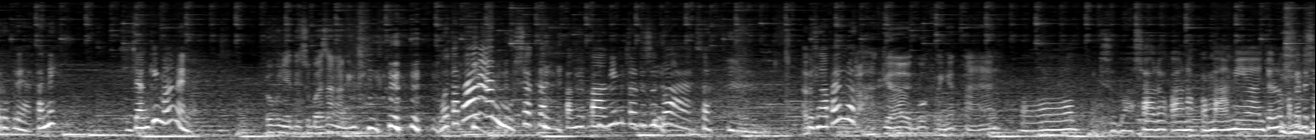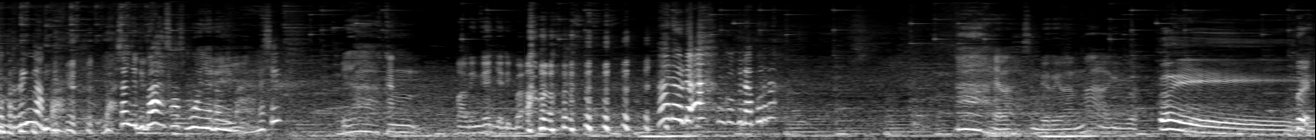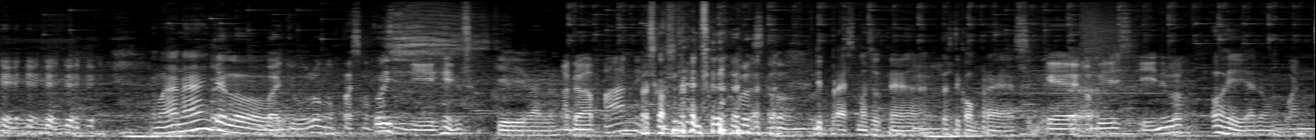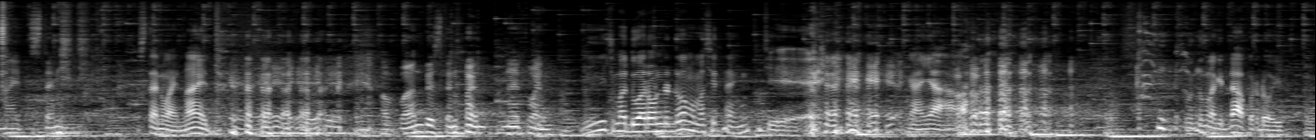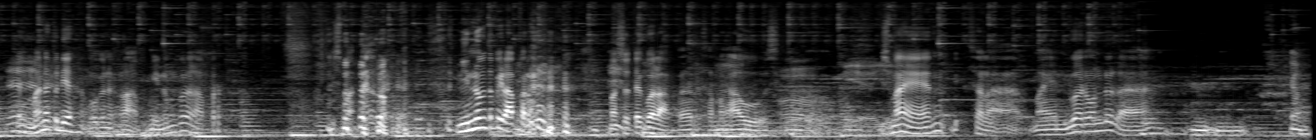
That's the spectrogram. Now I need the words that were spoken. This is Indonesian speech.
baru kelihatan nih. Jangki mana ya? Lu punya tisu basah nggak, Neng? Buat apaan? Buset dah, pagi-pagi minta tisu basah. Habis ngapain lo? Kagak, gue keringetan. Oh, tisu basah lo ke anak ke mami aja lo pakai tisu kering apa? Basah jadi basah semuanya dong gimana sih? Ya kan paling nggak jadi bau. Ada udah ah, gua ke dapur dah. ah, yalah sendirian lagi gue. Wih. Ke mana aja lo? Baju lo ngepres ngepres sendiri. Gila lo. Ada apa nih? Press conference. Press conference. di press maksudnya, terus dikompres. gitu. Kayak abis ini loh Oh iya dong. one night stand. Stand wine night. Apaan tuh stand one night one? Ih, cuma dua ronde doang sama Neng. Cie. Ngayal. Untung lagi di dapur doi. Eh, mana tuh dia? Gua kena lap, minum gua lapar. Bisma. minum tapi lapar. Maksudnya gua lapar sama haus. gitu. Iya, Bis main, bisa lah. Main dua ronde lah. Yang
